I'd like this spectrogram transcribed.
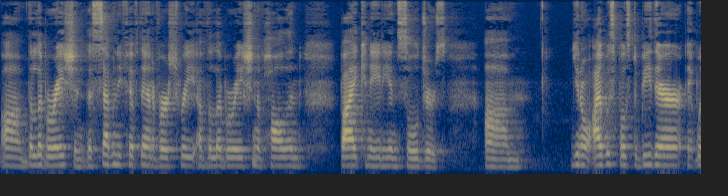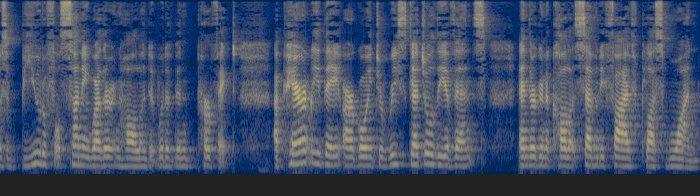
um, the liberation, the 75th anniversary of the liberation of Holland by Canadian soldiers. Um, you know, I was supposed to be there. It was a beautiful sunny weather in Holland. It would have been perfect. Apparently, they are going to reschedule the events and they're going to call it 75 plus one.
